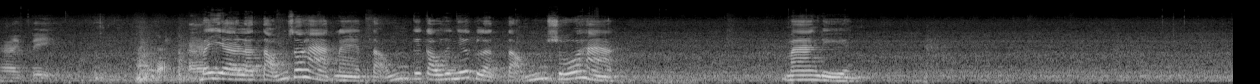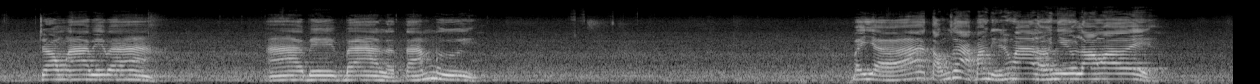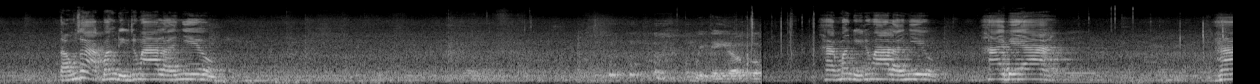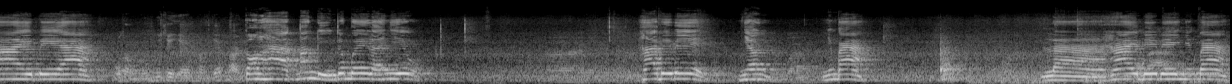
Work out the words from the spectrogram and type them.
2 p cộng 2 Bây giờ là tổng số hạt nè, tổng cái câu thứ nhất là tổng số hạt mang điện trong AB3. AB3 là 80. Bây giờ tổng số hạt băng điện trong A là bao nhiêu Long ơi? Tổng số hạt băng điện trong A là bao nhiêu? Hạt băng điện trong A là bao nhiêu? 2BA. 2BA. cô thằng muốn cái chơi game không chép rồi Còn hạt băng điện trong B là bao nhiêu? Hai 2BB nhân nhân 3 là 2BB nhân 3.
